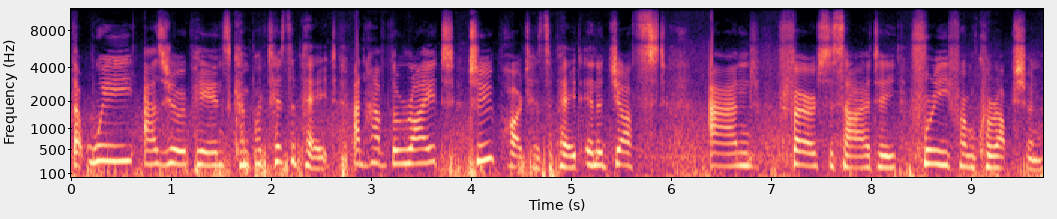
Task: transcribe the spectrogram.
That we as Europeans can participate and have the right to participate in a just and fair society free from corruption.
